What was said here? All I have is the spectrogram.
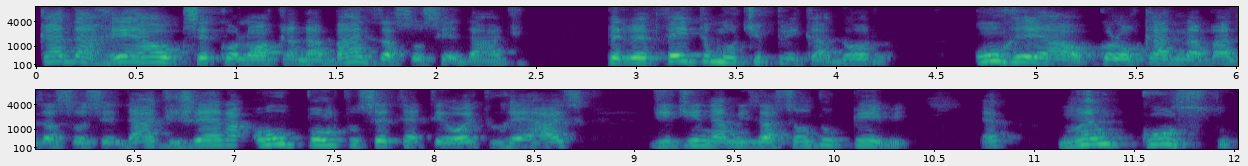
cada real que você coloca na base da sociedade, pelo efeito multiplicador, um real colocado na base da sociedade gera 1,78 reais de dinamização do PIB. É, não é um custo,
